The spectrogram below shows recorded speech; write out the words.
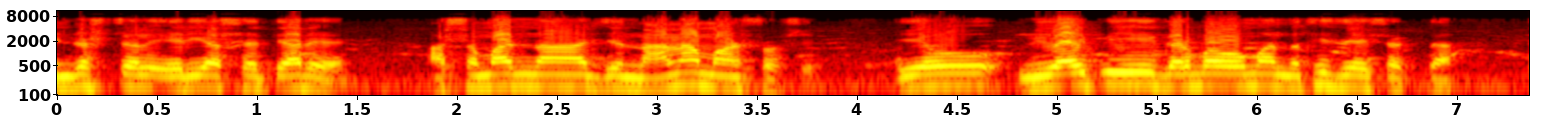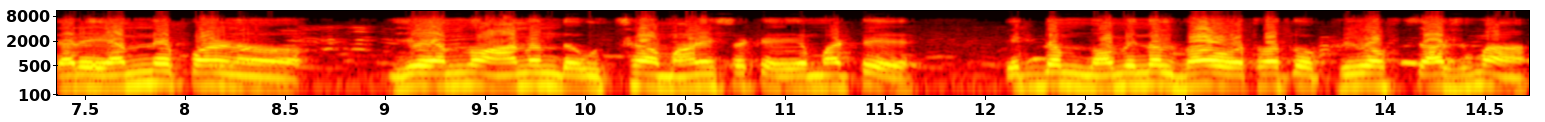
ઇન્ડસ્ટ્રીયલ એરિયા છે ત્યારે આ સમાજના જે નાના માણસો છે, એઓ વીઆઈપી ગરબાઓમાં નથી જઈ શકતા. ત્યારે એમને પણ, જે એમનો આનંદ, ઉત્સાહ માણી શકે એ માટે એકદમ નોમિનલ ભાવ અથવા તો ફ્રી ઓફ ચાર્જમાં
